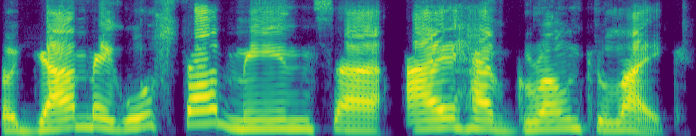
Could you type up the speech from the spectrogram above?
So ya me gusta means uh, I have grown to like.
